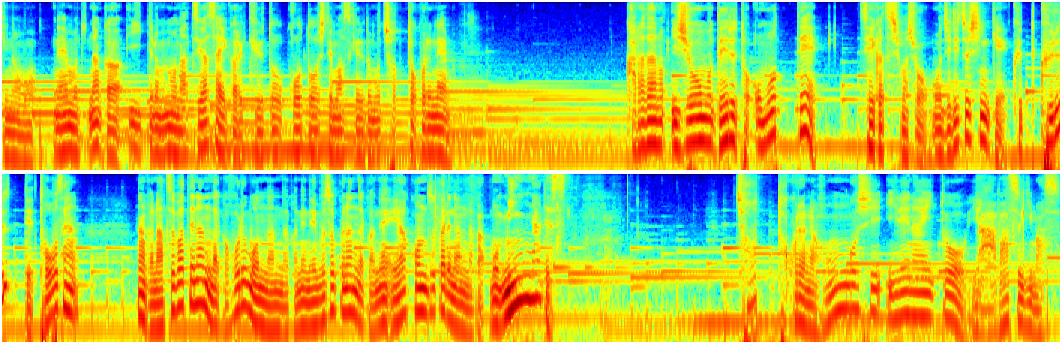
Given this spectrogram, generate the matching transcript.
昨日ねもうなんかいいってのももう夏野菜から急騰高騰してますけれどもちょっとこれね体の異常も出ると思って生活しましょう。もう自律神経く狂って当然。なんか夏バテなんだかホルモンなんだかね寝不足なんだかねエアコン疲れなんだかもうみんなです。ちょっとこれはね本腰入れないとやばすぎます。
